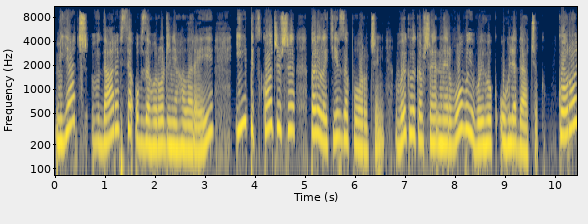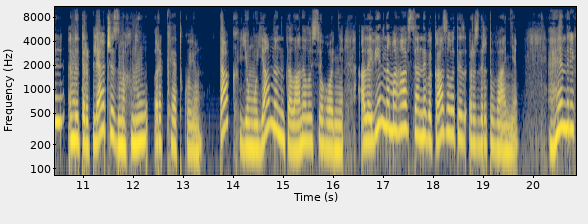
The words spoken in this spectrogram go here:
М'яч вдарився об загородження галереї і, підскочивши, перелетів за поручень, викликавши нервовий вигук у глядачок. Король нетерпляче змахнув ракеткою. Так йому явно не таланило сьогодні, але він намагався не виказувати роздратування. Генріх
